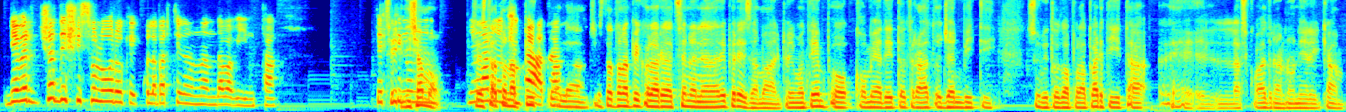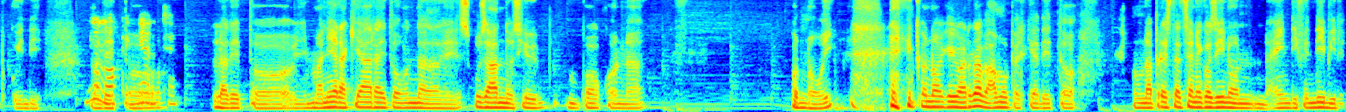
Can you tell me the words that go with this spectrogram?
di aver già deciso loro che quella partita non andava vinta. Perché sì, non, diciamo, c'è, stata piccola, c'è, stata una piccola, reazione nella ripresa, ma il primo tempo, come ha detto tra l'altro Gian Bitti subito dopo la partita, eh, la squadra non era in campo, quindi no, no, detto, niente l'ha detto in maniera chiara e tonda, eh, scusandosi un po' con, con noi, con noi che guardavamo, perché ha detto una prestazione così non è indifendibile.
